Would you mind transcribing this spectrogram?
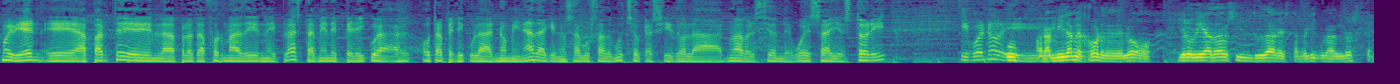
Muy bien, eh, aparte en la plataforma Disney Plus también hay película, otra película nominada que nos ha gustado mucho, que ha sido la nueva versión de West Side Story. Y bueno, y- para mí la mejor, desde luego. Yo lo hubiera dado sin dudar esta película al Oscar.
